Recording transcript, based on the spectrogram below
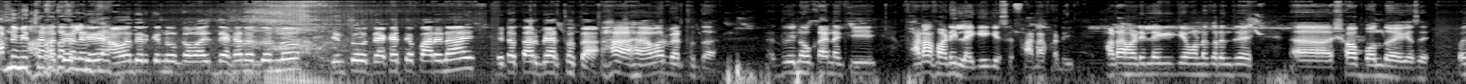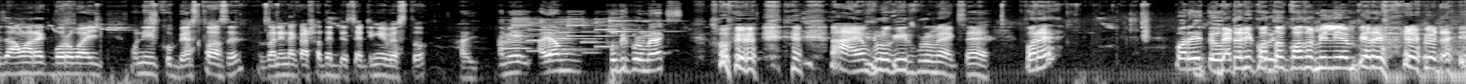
আপনি মিথ্যা কথা বলেন আমাদেরকে নৌকা বাইজ দেখানোর জন্য কিন্তু দেখাতে পারে নাই এটা তার ব্যর্থতা। হ্যাঁ হ্যাঁ আমার ব্যর্থতা। দুই নৌকায় নাকি ফাটাফাটি লেগে গেছে ফাটাফাটি। ফাটাফাটি লেগে গিয়ে মনে করেন যে আহ, সব বন্ধ হয়ে গেছে। ওই যে আমার এক বড় ভাই উনি খুব ব্যস্ত আছে। জানি না কার সাথে সেটিংয়ে ব্যস্ত। হাই আমি I am Fakir pro max I am Fakir pro max হ্যাঁ। পরে? পরে তো। ব্যাটারি কত কত মিলি এম্পিয়ার ব্যাটারি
